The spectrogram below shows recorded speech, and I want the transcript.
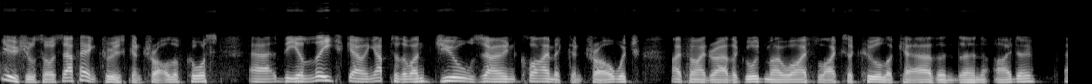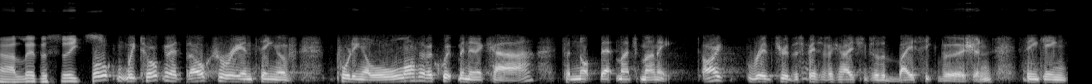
usual sort of stuff, and cruise control, of course. Uh, the Elite going up to the one dual zone climate control, which I find rather good. My wife likes a cooler car than, than I do. Uh, leather seats. Well, we're talking about that old Korean thing of putting a lot of equipment in a car for not that much money. I read through the specifications of the basic version, thinking,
